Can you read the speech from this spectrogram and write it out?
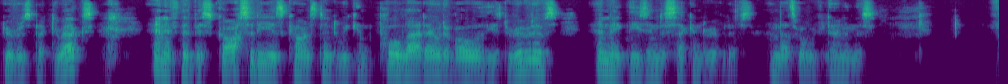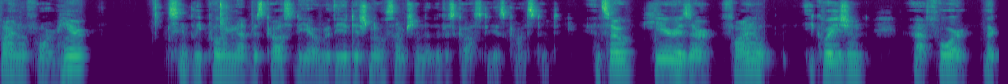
derivative with respect to x. And if the viscosity is constant, we can pull that out of all of these derivatives and make these into second derivatives. And that's what we've done in this final form here, simply pulling that viscosity out with the additional assumption that the viscosity is constant. And so here is our final equation uh, for the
